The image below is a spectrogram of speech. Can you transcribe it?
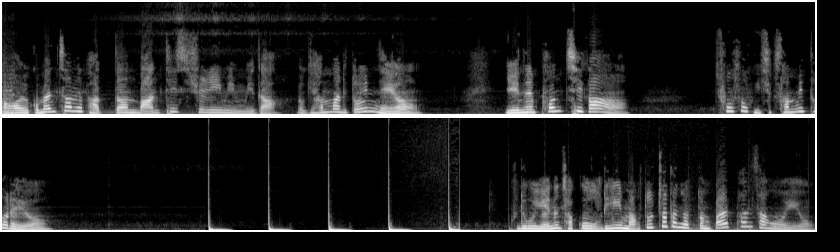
어, 이거 맨 처음에 봤던 만티스 슈림입니다. 여기 한 마리 또 있네요. 얘는 펀치가 초속 23m래요. 그리고 얘는 자꾸 우리 막 쫓아다녔던 빨판 상어예요.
